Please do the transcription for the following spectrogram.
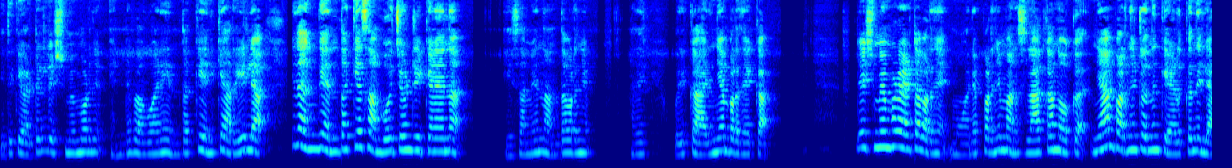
ഇത് കേട്ടിട്ട് ലക്ഷ്മി പറഞ്ഞു എന്റെ ഭഗവാനെ എന്തൊക്കെ എനിക്ക് അറിയില്ല ഇത് അങ്ങ് എന്തൊക്കെയാ സംഭവിച്ചുകൊണ്ടിരിക്കണേന്ന് ഈ സമയം നന്ദ പറഞ്ഞു അതെ ഒരു കാര്യം ഞാൻ പറഞ്ഞേക്കാം. ലക്ഷ്മി അമ്മയുടെ പറഞ്ഞേ മോനെ പറഞ്ഞ് മനസ്സിലാക്കാൻ നോക്ക്. ഞാൻ പറഞ്ഞിട്ടൊന്നും കേൾക്കുന്നില്ല.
